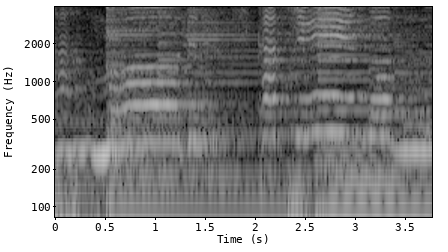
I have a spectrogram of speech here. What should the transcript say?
버림받고 외면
